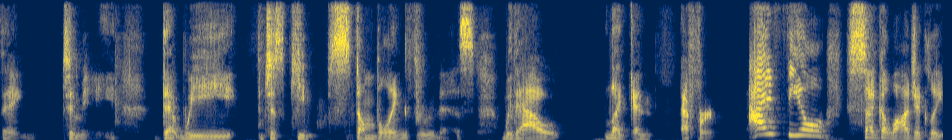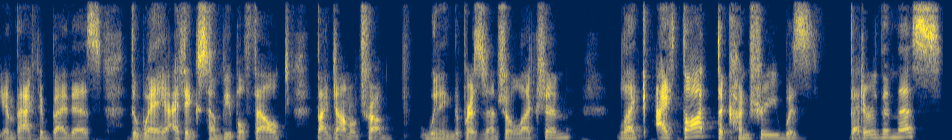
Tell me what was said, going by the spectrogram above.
thing to me that we just keep stumbling through this without like an effort. I feel psychologically impacted by this the way I think some people felt by Donald Trump winning the presidential election. Like, I thought the country was better than this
